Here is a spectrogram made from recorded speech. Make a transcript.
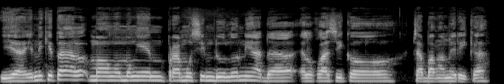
Iya, ini kita mau ngomongin pramusim dulu nih ada El Clasico cabang Amerika.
